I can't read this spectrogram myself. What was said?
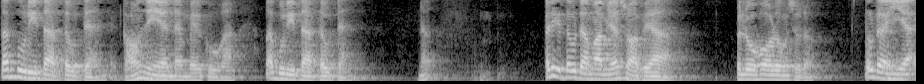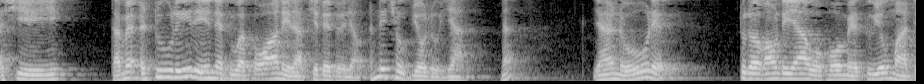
တပ်ပုရိသတုတ်တန်ခေါင်းစဉ်ရဲ့နာမည်ကိုကတပ်ပုရိသတုတ်တန်နော်အဲ့ဒီတုတ်တန်မှာမြတ်စွာဘုရားဘယ်လိုဟောတော့ဆိုတော့တုတ်တန်ကြီးကအရှိကြီး ဒါပေမဲ့အတူလေးတွေနဲ့သူကသွားနေတာဖြစ်တဲ့အတွက်ကြောင့်အနှစ်ချုပ်ပြောလို့ရနော်ယဟန်တို့တဲ့သူတော်ကောင်းတရားကိုဟောမယ်သူယုံမှတ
